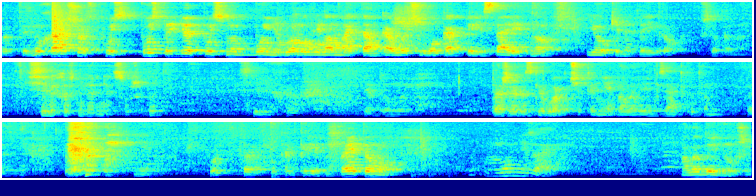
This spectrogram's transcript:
Вот, ну хорошо, пусть, пусть придет, пусть мы будем голову ломать, там кого чего как переставить, но Елкин это игрок. Что там? Селихов не вернется уже, да? Селихов, я думаю, даже разговора что-то не было, я не знаю, откуда он возник. Нет, вот так конкретно. Поэтому, ну не знаю, молодой нужен,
